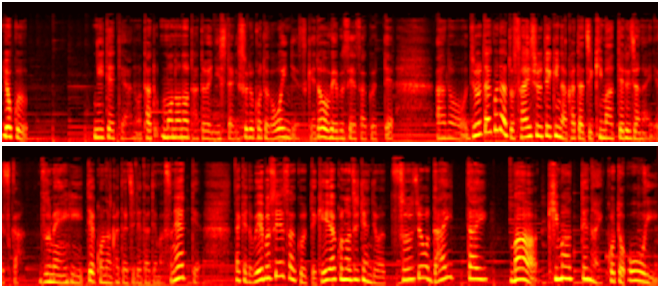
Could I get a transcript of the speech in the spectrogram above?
よく似てて、あの、たものの例えにしたりすることが多いんですけど、ウェブ制作って。あの、住宅だと最終的な形決まってるじゃないですか。図面引いてこんな形で建てますねって。だけどウェブ制作って契約の時点では通常大体まあ決まってないこと多い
